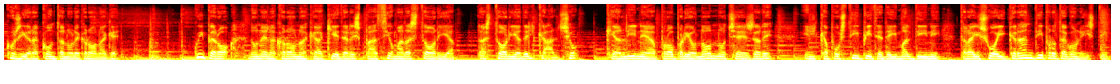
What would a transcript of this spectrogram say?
così raccontano le cronache. Qui però non è la cronaca a chiedere spazio, ma la storia, la storia del calcio, che allinea proprio nonno Cesare, il capostipite dei Maldini, tra i suoi grandi protagonisti.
